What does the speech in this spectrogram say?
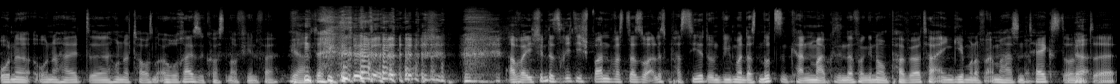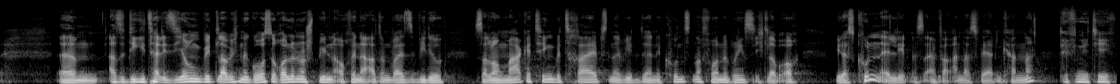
Ohne, ohne halt äh, 100.000 Euro Reisekosten auf jeden Fall. Ja, Aber ich finde das richtig spannend, was da so alles passiert und wie man das nutzen kann. Mal abgesehen davon genau ein paar Wörter eingeben und auf einmal hast du einen Text. Und Ja. äh, ähm, also Digitalisierung wird, glaube ich, eine große Rolle noch spielen, auch in der Art und Weise, wie du Salon-Marketing betreibst, ne, wie du deine Kunst nach vorne bringst. Ich glaube auch, wie das Kundenerlebnis einfach anders werden kann. Ne? definitiv.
